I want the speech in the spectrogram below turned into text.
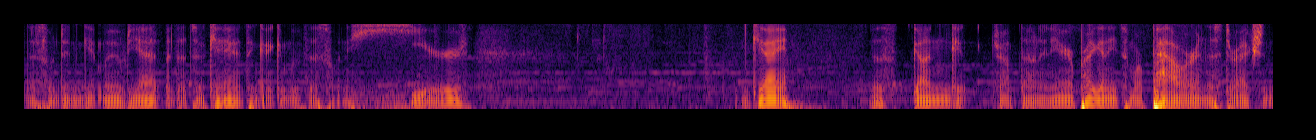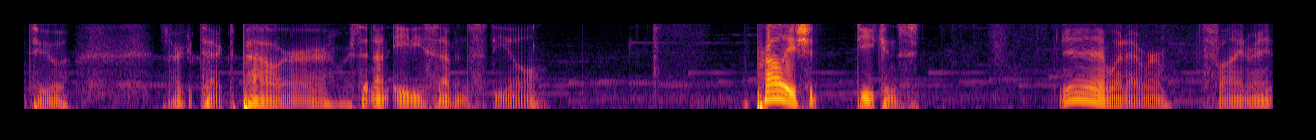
This one didn't get moved yet, but that's okay. I think I can move this one here. Okay. This gun can drop down in here. Probably gonna need some more power in this direction too. Architect power. We're sitting on 87 steel. Probably should deconstruct yeah, whatever. It's fine, right?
